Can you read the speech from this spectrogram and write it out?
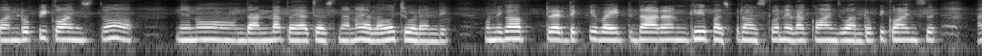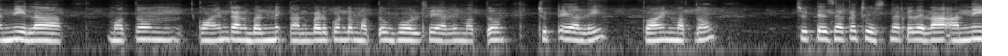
వన్ రూపీ కాయిన్స్తో నేను దండ తయారు చేస్తున్నాను. ఎలాగో చూడండి. ముందుగా థ్రెడ్కి వైట్ దారానికి పసుపు రాసుకొని ఇలా కాయిన్స్ వన్ రూపీ కాయిన్స్ అన్నీ ఇలా మొత్తం కాయిన్ కనబడి కనబడకుండా మొత్తం ఫోల్డ్ చేయాలి. మొత్తం చుట్టేయాలి కాయిన్ మొత్తం. చుట్టేసాక చూస్తున్నారు కదా ఇలా అన్నీ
